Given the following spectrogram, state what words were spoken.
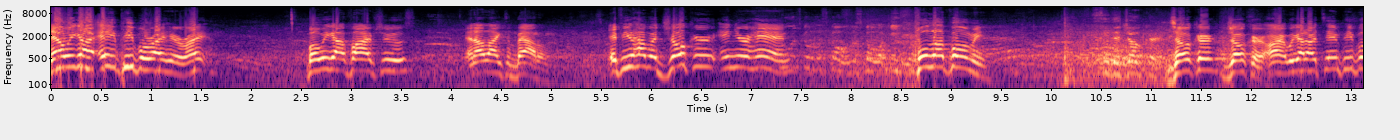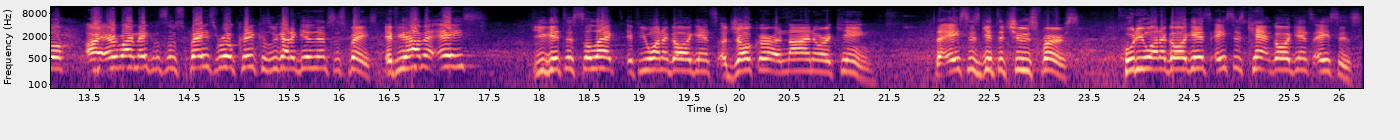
Now we got eight people right here, right? But we got five shoes, and I like to battle. If you have a joker in your hand, let's go, let's go, let's go, pull up on me. See the Joker. Joker, Joker. All right, we got our 10 people. All right, everybody making some space real quick because we got to give them some space. If you have an ace, you get to select if you want to go against a joker, a nine, or a king. The aces get to choose first. Who do you want to go against? Aces can't go against aces.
